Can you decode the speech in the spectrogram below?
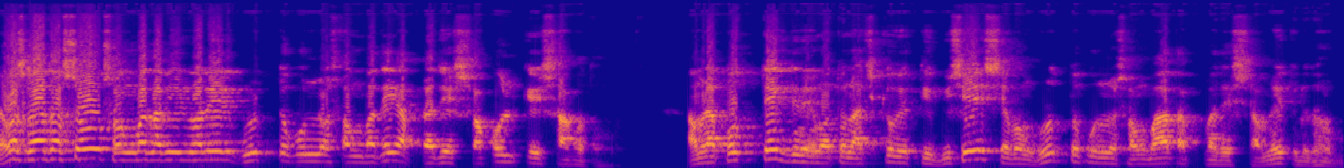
নমস্কার দর্শক, সংবাদ আবির্ভাবের গুরুত্বপূর্ণ সংবাদে আপনাদের সকলকে স্বাগত। আমরা প্রত্যেক দিনের মতন আজকেও একটি বিশেষ এবং গুরুত্বপূর্ণ সংবাদ আপনাদের সামনে তুলে ধরব।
